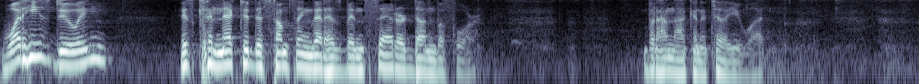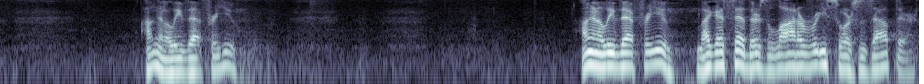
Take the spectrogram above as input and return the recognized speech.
What he's doing is connected to something that has been said or done before. But I'm not going to tell you what. I'm going to leave that for you. I'm going to leave that for you. Like I said, there's a lot of resources out there.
